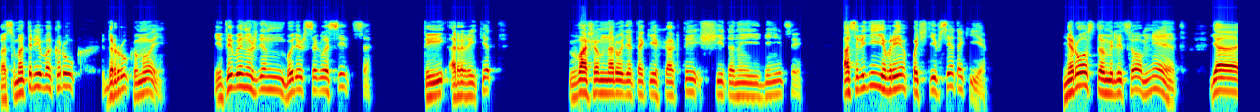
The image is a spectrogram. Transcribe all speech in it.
Посмотри вокруг, друг мой, и ты вынужден будешь согласиться. Ты раритет. В вашем народе таких, как ты, считанные единицы, а среди евреев почти все такие. Не ростом и лицом, нет, я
